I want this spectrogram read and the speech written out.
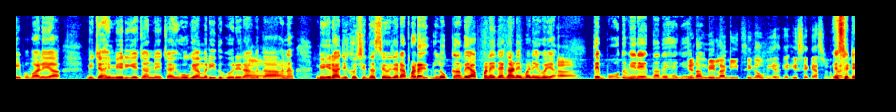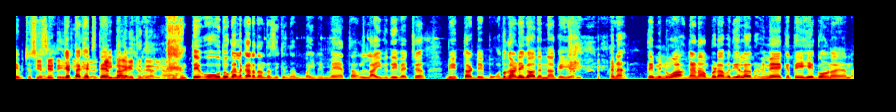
ਟੇਪ ਵਾਲੇ ਆ ਵੀ ਚਾਹੇ ਮੇਰੀਏ ਜਾਨੇ ਚਾਹੇ ਹੋ ਗਿਆ ਮਰੀਦ ਗੋਰੇ ਰੰਗ ਦਾ ਹਨਾ? ਵੀ ਰਾਜੀ ਖੁਸ਼ੀ ਦੱਸਿਓ ਜਰਾ ਬੜੇ ਲੋਕਾਂ ਦੇ ਆਪਣੇ ਜਿਹੇ ਗਾਣੇ ਬਣੇ ਹੋਏ ਆ। ਤੇ ਬਹੁਤ ਵੀਰੇ ਇਦਾਂ ਦੇ ਹੈਗੇ ਜਿਹੜਾ ਮੇਲਾ ਗੀਤ ਸੀਗਾ ਉਹ ਵੀ ਇਸੇ- ਕੈਸਟ ਦਾ ਇਸੇ ਟੇਪ ਚ ਸੀ ਜੱਟਾ ਖਿੱਚ ਤਿਆਰੀ ਜੱਟਾ ਮੈਂ ਖਿੱਚ ਤਿਆਰੀ, ਹਾਂ। ਤੇ ਉਹ ਉਦੋਂ ਗੱਲ ਕਰਦਾ ਹੁੰਦਾ ਸੀ ਕਹਿੰਦਾ ਬਾਈ ਵੀ ਮੈਂ ਤਾਂ ਲਾਈਵ ਦੇ ਵਿੱਚ ਵੀ ਤੁਹਾਡੇ ਬਹੁਤ ਗਾਣੇ ਗਾ ਦਿੰਨਾ ਕਈ ਵਾਰੀ ਹੈਨਾ? ਤੇ ਮੈਨੂੰ ਆਹ ਗਾਣਾ ਬੜਾ ਵਧੀਆ ਲੱਗਦਾ ਵੀ ਮੈਂ ਕਿਤੇ ਇਹ ਗਾਉਣਾ ਆ ਨਾ।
